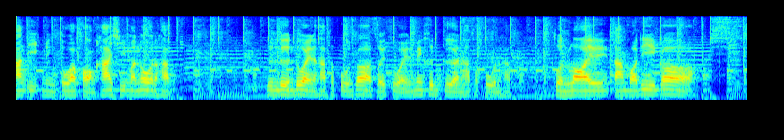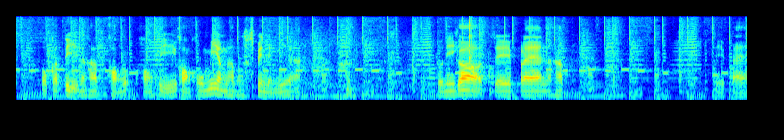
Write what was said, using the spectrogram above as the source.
านอีกหนึ่งตัวของค่ายชิมาโน่นะครับลื่นๆด้วยนะครับ สปูลก็สวยๆ ไม่ขึ้นเกลือนะครับ สปูลนะครับ ส่วนรอยตามบอดี้ก็ปกตินะครับของของสีของโครเมียมนะครับจะเป็นอย่างนี้นะฮะตัวนี้ก็เจแปลนนะครับเจแปลน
